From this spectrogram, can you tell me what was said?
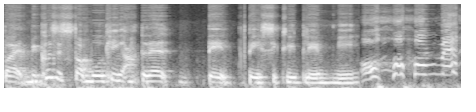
But because it stopped working after that, they basically blamed me. Oh, man.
